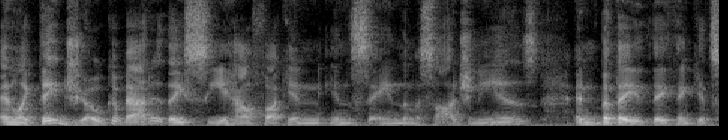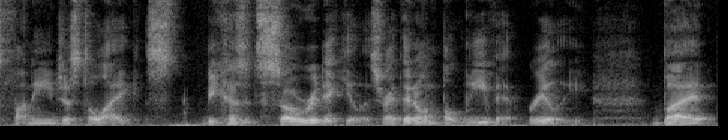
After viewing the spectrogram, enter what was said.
And like they joke about it. They see how fucking insane the misogyny is. And but they they think it's funny just to like because it's so ridiculous right? They don't believe it really. But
